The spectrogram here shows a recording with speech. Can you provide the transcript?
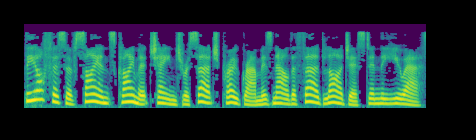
The Office of Science Climate Change Research Program is now the third largest in the U.S.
